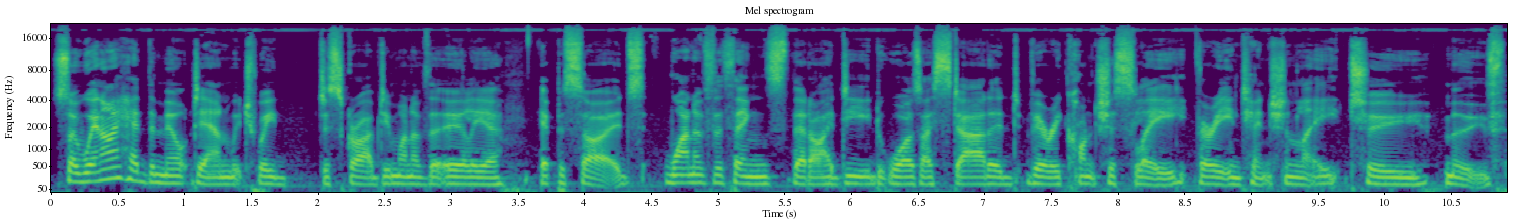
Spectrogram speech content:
So when I had the meltdown, which we described in one of the earlier episodes, one of the things that I did was I started very consciously, very intentionally to move.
